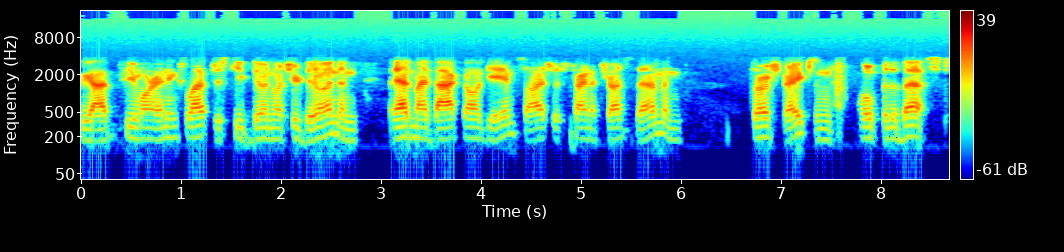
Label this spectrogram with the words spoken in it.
We got a few more innings left. Just keep doing what you're doing, and they had my back all game. So I was just trying to trust them and throw strikes and hope for the best.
